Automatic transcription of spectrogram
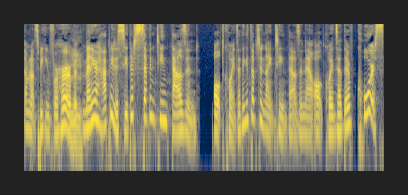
I'm not speaking for her, but many are happy to see there's 17,000 altcoins. I think it's up to 19,000 now altcoins out there. Of course,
